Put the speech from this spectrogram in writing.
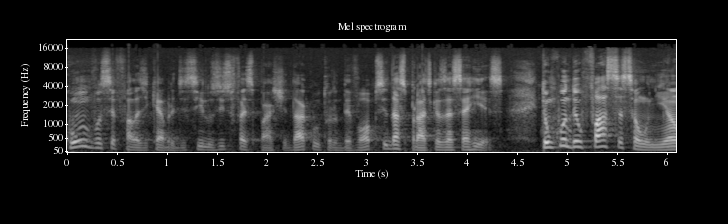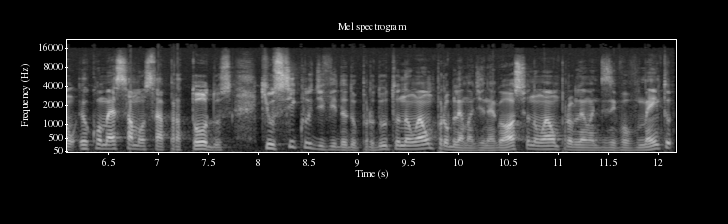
como você fala de quebra de silos, isso faz parte da cultura DevOps e das práticas SREs. Então, quando eu faço essa união, eu começo a mostrar para todos que o ciclo de vida do produto não é um problema de negócio, não é um problema de desenvolvimento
